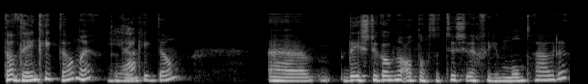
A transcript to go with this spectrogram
dat denk ik dan, hè? Dat Ja. denk ik dan. Eh, er is natuurlijk ook nog altijd nog de tussenweg van je mond houden.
